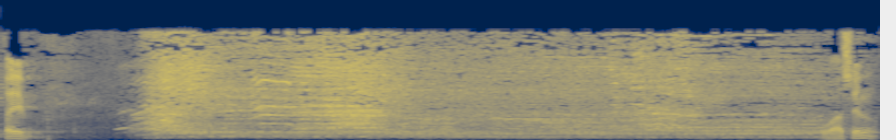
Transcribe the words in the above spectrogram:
Baik. Wasil.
